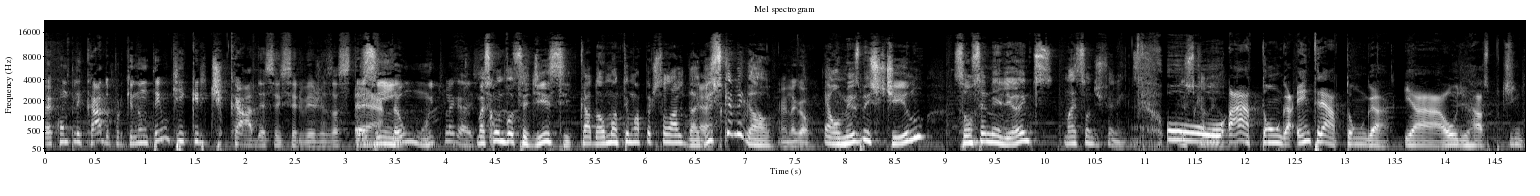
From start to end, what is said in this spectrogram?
é complicado porque não tem o que criticar dessas cervejas. As três Sim. estão muito legais. Mas como você disse, cada uma tem uma personalidade. É. Isso que é legal. É legal. É o mesmo estilo, são semelhantes, mas são diferentes. É O, legal. a Tonga, entre a Tonga e a Old Rasputin,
